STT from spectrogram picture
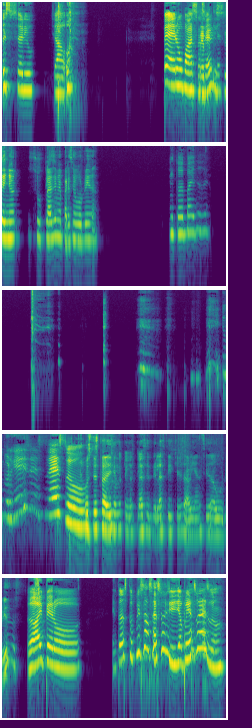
Es serio, chao. Pero vas a hacerle. señor, su clase me parece aburrida. Entonces hacer. ¿Y por qué dices eso? Usted está diciendo que las clases de las teachers habían sido aburridas. Ay, pero... Entonces tú piensas eso y yo pienso eso.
